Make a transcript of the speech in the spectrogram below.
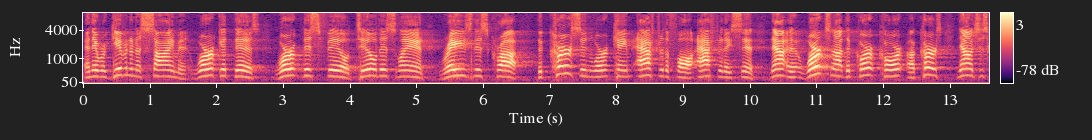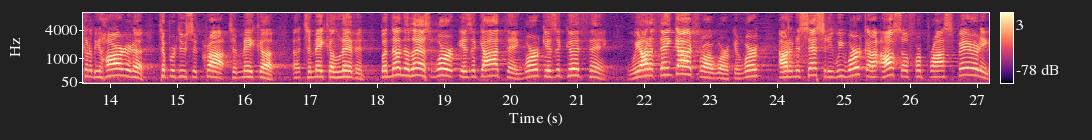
and they were given an assignment work at this, work this field, till this land, raise this crop. The curse in work came after the fall, after they sinned. Now, uh, work's not the cur- cur- uh, curse. Now it's just going to be harder to, to produce a crop, to make a, uh, to make a living. But nonetheless, work is a God thing. Work is a good thing. We ought to thank God for our work and work out of necessity. We work also for prosperity.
